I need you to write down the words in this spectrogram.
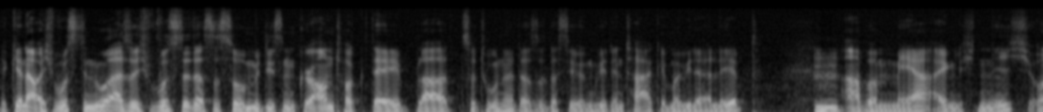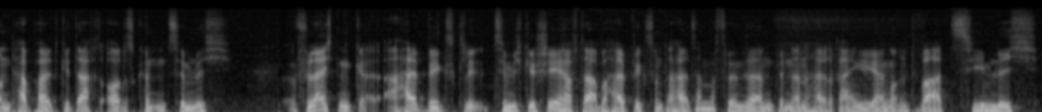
Genau, ich wusste nur, also ich wusste, dass es so mit diesem Groundhog Day bla zu tun hat, also dass sie irgendwie den Tag immer wieder erlebt, aber mehr eigentlich nicht und habe halt gedacht, oh, das könnte ein ziemlich, vielleicht ein halbwegs ziemlich klischeehafter, aber halbwegs unterhaltsamer Film sein. Bin dann halt reingegangen und war ziemlich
